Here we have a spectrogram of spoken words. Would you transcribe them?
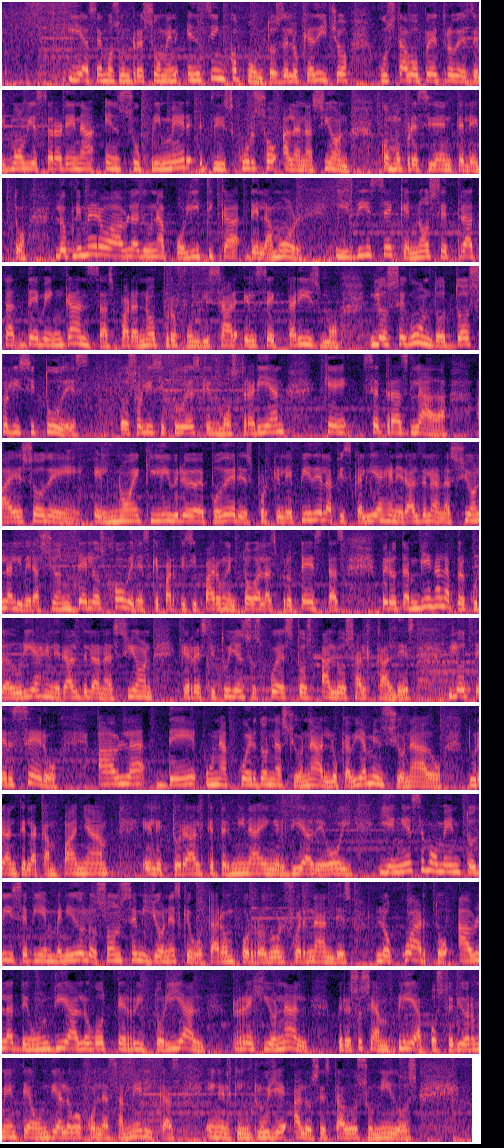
y hacemos un resumen en cinco puntos de lo que ha dicho Gustavo Petro desde el Movistar Arena en su primer discurso a la nación como presidente electo. Lo primero habla de una política del amor y dice que no se trata de venganzas para no profundizar el sectarismo. Lo segundo, dos solicitudes, dos solicitudes que mostrarían que se traslada a eso de el no equilibrio de poderes, porque le pide a la Fiscalía General de la Nación la liberación de los jóvenes que participaron en todas las protestas, pero también a la Procuraduría General de la Nación que restituyen sus puestos a los alcaldes. Lo tercero, habla de un acuerdo nacional, lo que había mencionado durante la campaña electoral que termina en el día de hoy. Y en ese momento dice, bienvenidos los 11 millones que votaron por Rodolfo Hernández. Lo cuarto, habla de un diálogo territorial, regional, pero eso se amplía posteriormente a un diálogo con las Américas en el que incluye a los Estados Unidos.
